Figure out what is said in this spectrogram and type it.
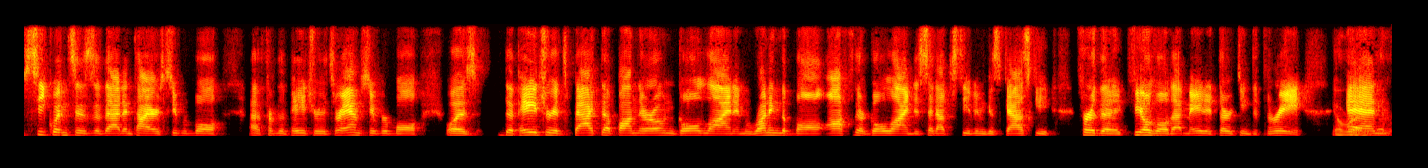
sequences of that entire Super Bowl uh, from the Patriots Rams Super Bowl was the Patriots backed up on their own goal line and running the ball off their goal line to set up Stephen Gostkowski for the field goal that made it 13 to 3. Oh. And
